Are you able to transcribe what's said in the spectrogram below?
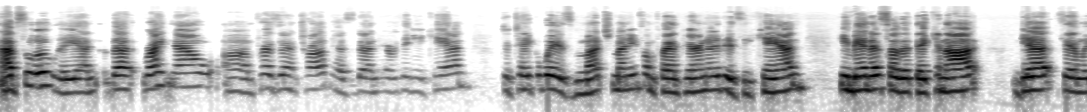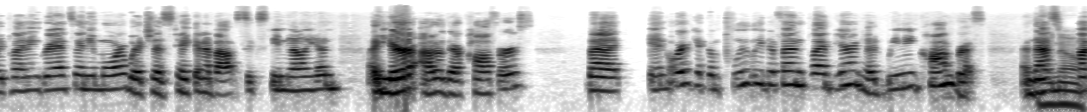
Absolutely, and that right now, um, President Trump has done everything he can to take away as much money from Planned Parenthood as he can. He made it so that they cannot get family planning grants anymore, which has taken about 60 million a year out of their coffers. But in order to completely defend Planned Parenthood, we need Congress. And that's why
